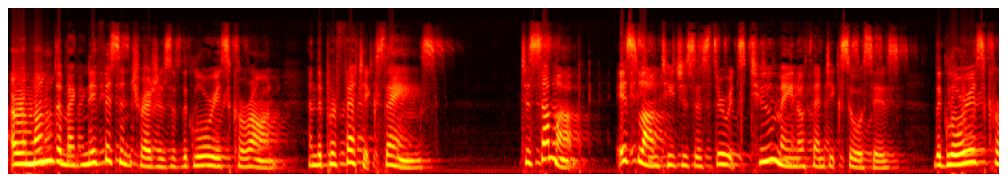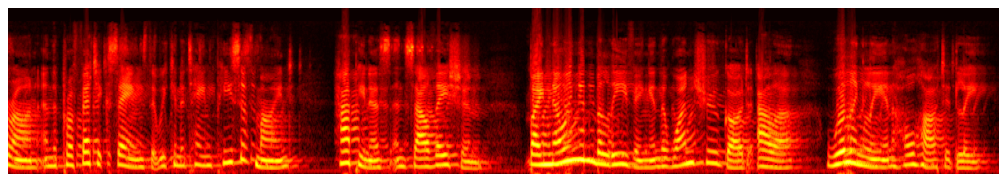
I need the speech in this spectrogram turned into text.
are among the magnificent treasures of the glorious Quran and the prophetic sayings. To sum up, Islam teaches us through its two main authentic sources, the glorious Quran and the prophetic sayings, that we can attain peace of mind, happiness, and salvation by knowing and believing in the one true God, Allah willingly and wholeheartedly.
